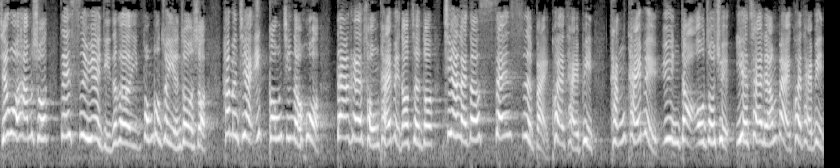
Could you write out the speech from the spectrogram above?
结果他们说，在四月底这个风控最严重的时候，他们竟然一公斤的货，大概从台北到郑州，竟然来到三四百块台币。从台北运到欧洲去也才两百块台币，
